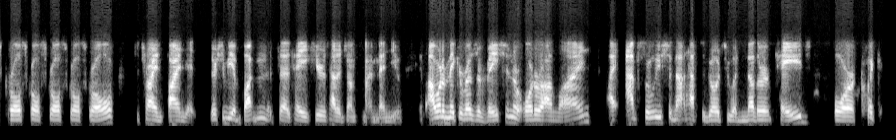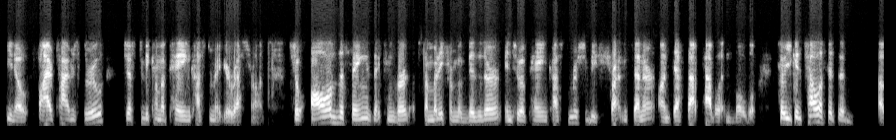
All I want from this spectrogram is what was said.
scroll, scroll, scroll, scroll, scroll to try and find it. There should be a button that says, hey, here's how to jump to my menu. If I want to make a reservation or order online, I absolutely should not have to go to another page or click, you know, five times through just to become a paying customer at your restaurant. So all of the things that convert somebody from a visitor into a paying customer should be front and center on desktop, tablet, and mobile. So you can tell if it's a, a,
